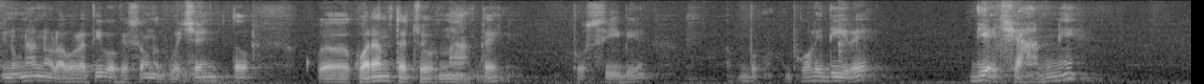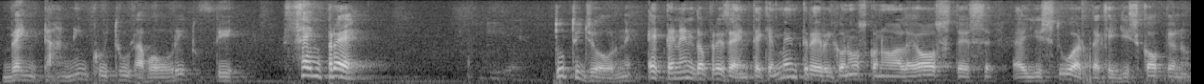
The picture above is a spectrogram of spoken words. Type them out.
in un anno lavorativo che sono 240 giornate possibili, vu- vuole dire 10 anni, 20 anni in cui tu lavori tutti, sempre tutti i giorni e tenendo presente che mentre riconoscono alle hostess e agli steward che gli scoppiano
